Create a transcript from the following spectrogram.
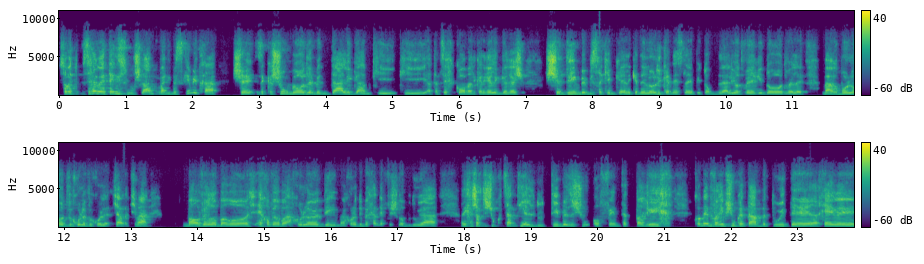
זאת אומרת, שיחק באמת טניס מושלם, ואני מסכים איתך שזה קשור מאוד למנטלי גם, כי, כי אתה צריך כל הזמן כנראה לגרש שדים במשחקים כאלה, כדי לא להיכנס פתאום לעליות וירידות ולמערבולות וכולי וכולי. עכשיו, תשמע, מה עובר לו בראש, איך עובר, אנחנו לא יודעים, אנחנו לא יודעים איך הנפש שלו בנויה, אני חשבתי שהוא קצת ילדותי באיזשהו אופן, קצת פריך, כל מיני דברים שהוא כתב בטוויטר, אחרי אה,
